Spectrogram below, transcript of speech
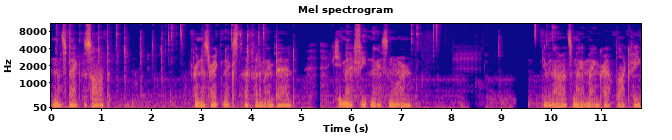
And let's back this all up. Furnace right next to the foot of my bed. Keep my feet nice and warm. Even though it's my Minecraft block feet,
